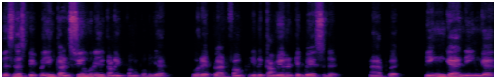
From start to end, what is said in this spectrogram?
பிஸ்னஸ் பீப்புளையும் கன்சியூமரையும் கனெக்ட் பண்ணக்கூடிய ஒரே பிளாட்ஃபார்ம் இது கம்யூனிட்டி பேஸ்டு ஆப்பு இங்கே நீங்கள்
